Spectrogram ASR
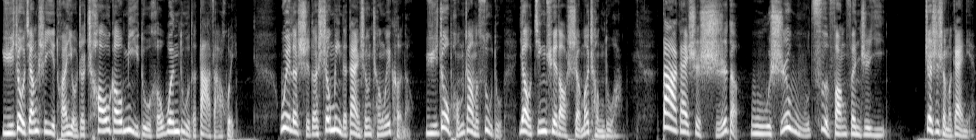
宇宙将是一团有着超高密度和温度的大杂烩。为了使得生命的诞生成为可能，宇宙膨胀的速度要精确到什么程度啊？大概是十的五十五次方分之一。这是什么概念？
